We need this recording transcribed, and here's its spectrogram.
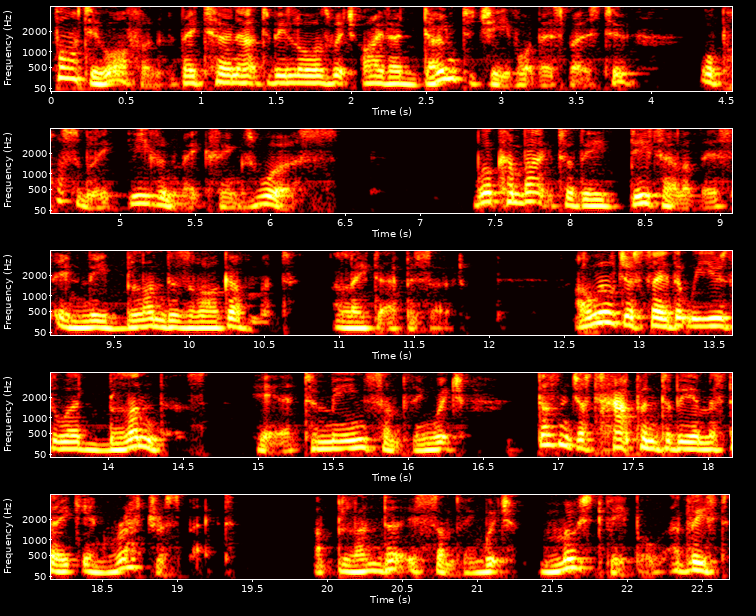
far too often they turn out to be laws which either don't achieve what they're supposed to, or possibly even make things worse. We'll come back to the detail of this in the blunders of our government, a later episode. I will just say that we use the word blunders here to mean something which doesn't just happen to be a mistake in retrospect. A blunder is something which most people, at least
